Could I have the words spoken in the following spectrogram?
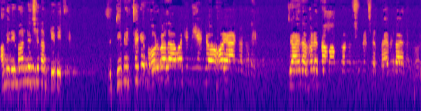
আমি রিমান্ডে ছিলাম ডিবিতে। ডিবির থেকে ভোরবেলা আমাকে নিয়ে যাওয়া হয় আয়না ঘরে যে আয়না ঘরের নাম আপনারা শুনেছেন র্যাবের আয়না ঘর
